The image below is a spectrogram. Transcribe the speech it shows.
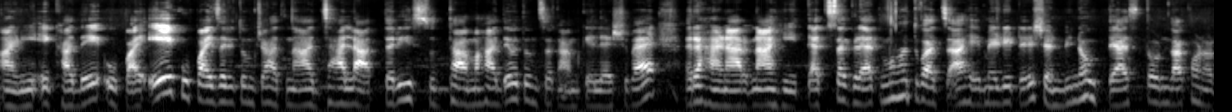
आणि एखादे उपाय एक उपाय जरी तुमच्या हातनं आज झाला तरीसुद्धा महादेव तुमचं काम केल्याशिवाय राहणार नाही. त्यात सगळ्यात महत्त्वाचं आहे मेडिटेशन मी नव्हते आज तोंड दाखवणार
